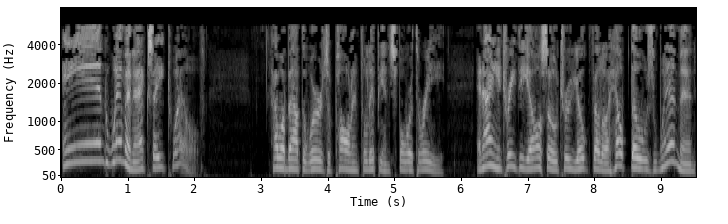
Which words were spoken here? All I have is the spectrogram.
and women, Acts 8.12. How about the words of Paul in Philippians 4.3? And I entreat thee also, true yokefellow, help those women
